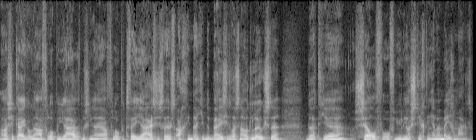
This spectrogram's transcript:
Als je kijkt ook naar de afgelopen jaar, of misschien nou ja, de afgelopen twee jaar, sinds 2018 dat je erbij zit. Wat is nou het leukste dat je zelf of jullie als stichting hebben meegemaakt?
